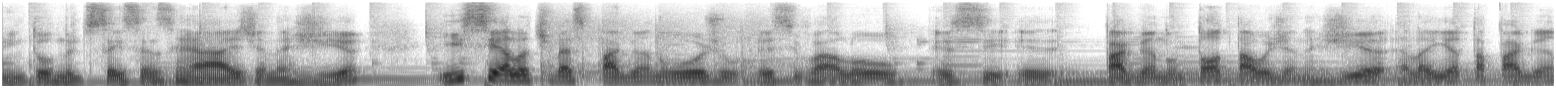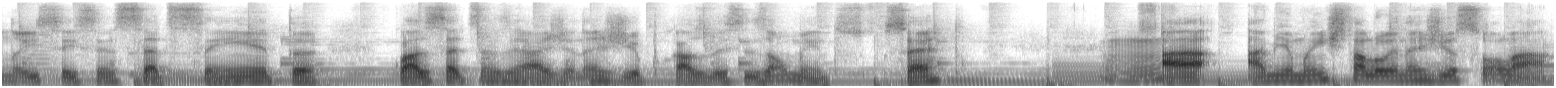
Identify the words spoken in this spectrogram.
em torno de 600 reais de energia. E se ela tivesse pagando hoje esse valor, esse eh, pagando um total de energia, ela ia estar tá pagando aí 660, quase 700 reais de energia por causa desses aumentos, certo? Uhum. A, a minha mãe instalou energia solar.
